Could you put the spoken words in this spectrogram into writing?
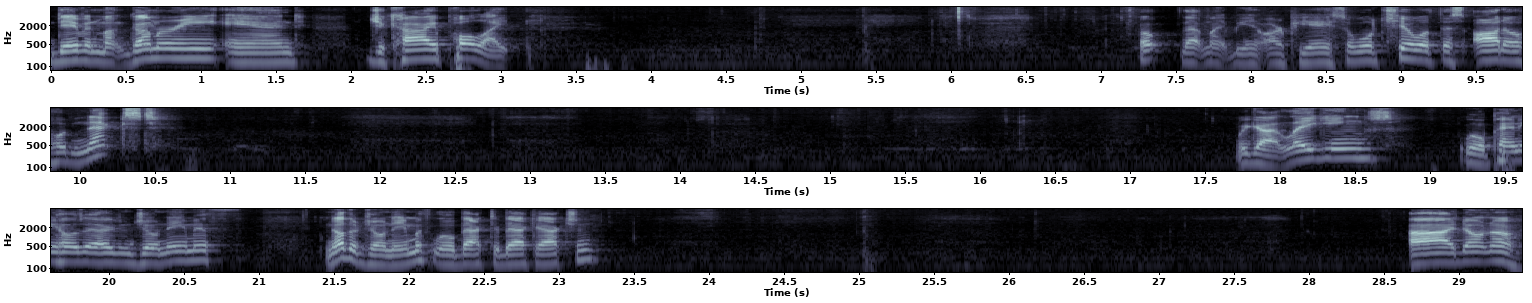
David Montgomery and Jachai Polite. Oh, that might be an RPA, so we'll chill with this auto next. We got leggings, little pantyhose action, Joe Namath. Another Joe Namath, little back-to-back -back action. I don't know.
